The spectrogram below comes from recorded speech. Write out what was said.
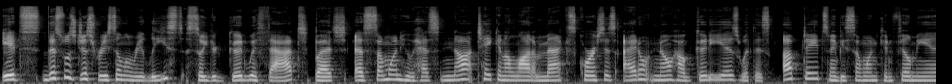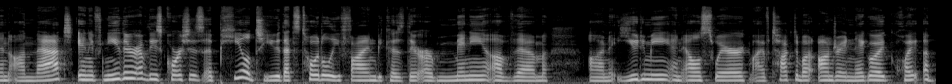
it's this was just recently released, so you're good with that. But as someone who has not taken a lot of Max courses, I don't know how good he is with his updates. Maybe someone can fill me in on that. And if neither of these courses appeal to you, that's totally fine because there are many of them on Udemy and elsewhere. I've talked about Andrei Neagoie quite a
